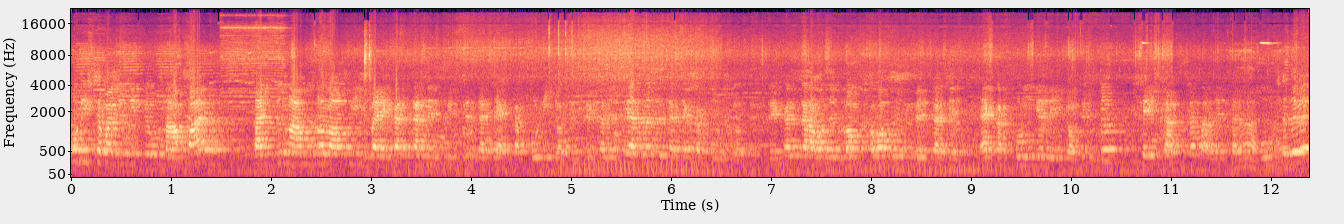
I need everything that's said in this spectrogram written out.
পরিষেবা যদি কেউ না পায়, তার জন্য আমতলা অফিস বা এখানকার নেতৃত্বের কাছে একটা ফোনই যথেষ্ট এখানে চেয়ারম্যানের কাছে একটা ফোন যথেষ্ট এখানকার আমাদের ব্লক সভাপতিদের কাছে একটা ফোন গেলেই যথেষ্ট সেই কাজটা তাদের কাছে পৌঁছে দেবে।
